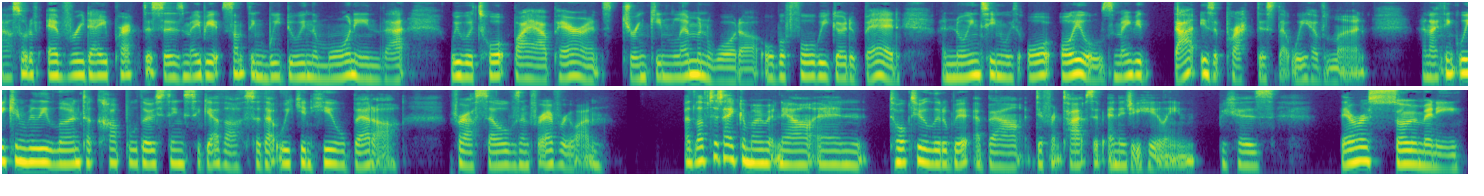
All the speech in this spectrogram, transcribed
our sort of everyday practices. Maybe it's something we do in the morning that we were taught by our parents drinking lemon water, or before we go to bed, anointing with oils. Maybe that is a practice that we have learned. And I think we can really learn to couple those things together so that we can heal better for ourselves and for everyone. I'd love to take a moment now and talk to you a little bit about different types of energy healing because there are so many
